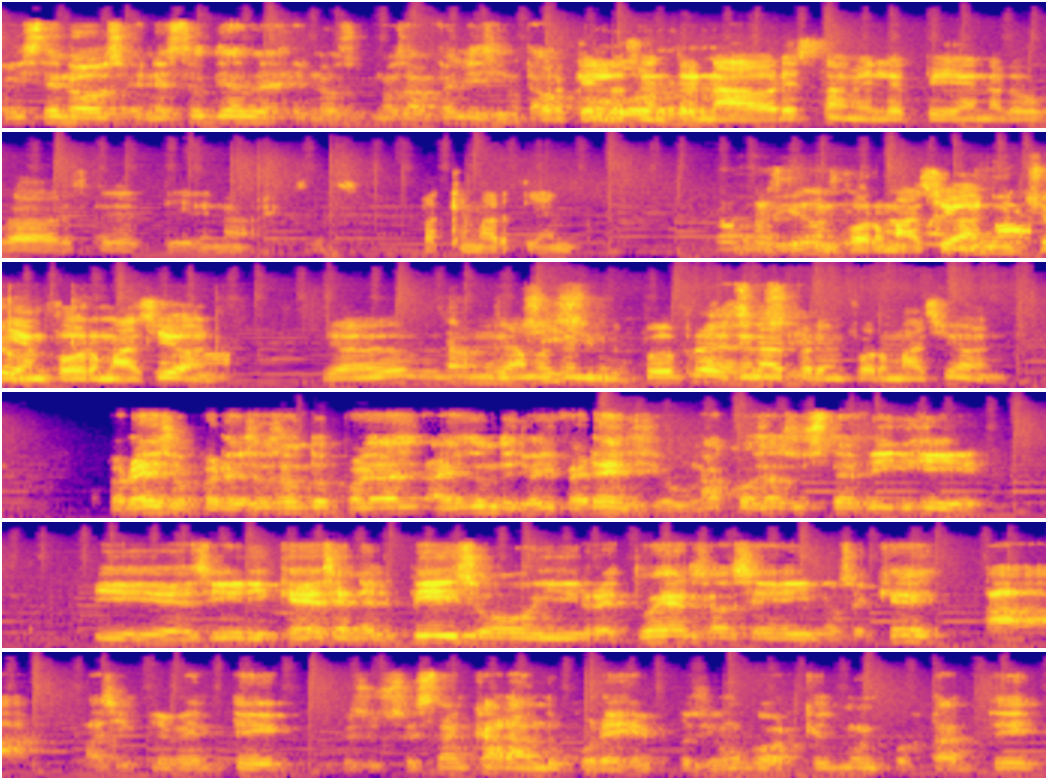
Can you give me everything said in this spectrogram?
oíste, nos, en estos días nos, nos han felicitado Porque los por- entrenadores también le piden a los jugadores que se tiren a veces. Para quemar tiempo. No, pues, Información. Y información. Yo, digamos, en fútbol profesional, sí. pero información. Por eso, pero eso son dos- por ahí ahí es donde yo diferencio. Una cosa es usted fingir y decir y quédese en el piso y retuérzase y no sé qué, a, a simplemente, pues usted está encarando, por ejemplo, si un jugador que es muy importante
